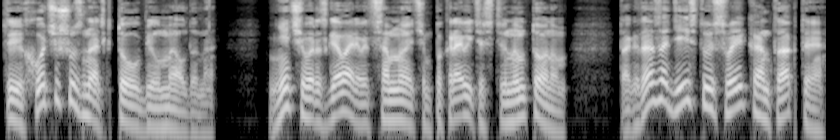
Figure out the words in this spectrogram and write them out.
Ты хочешь узнать, кто убил Мелдона? Нечего разговаривать со мной этим покровительственным тоном. Тогда задействуй свои контакты,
